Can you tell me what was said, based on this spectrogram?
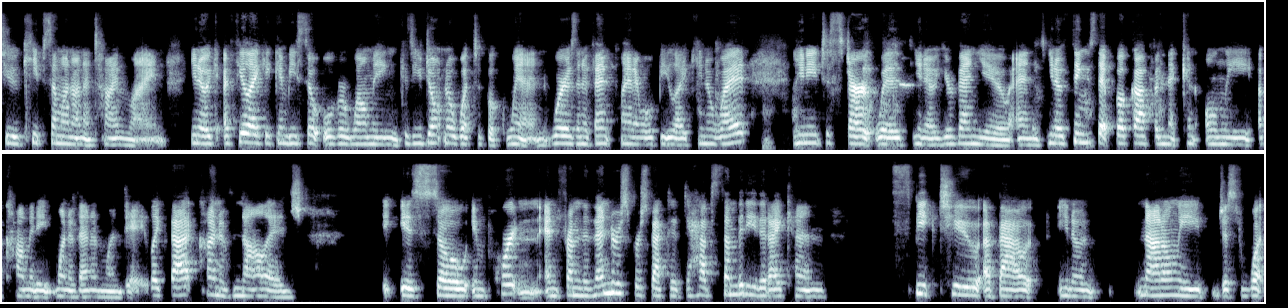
to keep someone on a timeline. You know i feel like it can be so overwhelming because you don't know what to book when whereas an event planner will be like you know what? You need to start with you know your venue and you know things that book up and that can only accommodate one event in one day. Like that kind of knowledge is so important. And from the vendor's perspective to have somebody that i can speak to about you know not only just what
